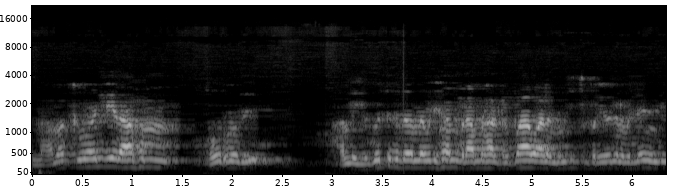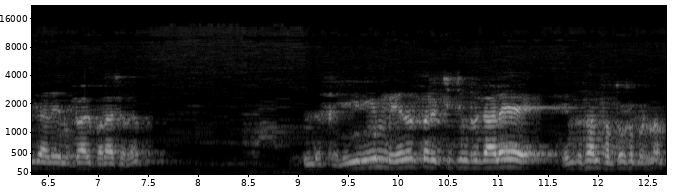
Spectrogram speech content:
நமக்கு வேண்டிய லாபம் போர்வது அந்த யுகத்துக்கு தகுந்தபடிதான் பிராமணால் இருப்பா அவளை நிந்திச்சு பிரயோஜனம் இல்லை நிந்திக்காதே நுட்டாள் பராசரர் இந்த கலியிலையும் வேதத்தை ரட்சிச்சுட்டு இருக்காளே என்றுதான் சந்தோஷப்படலாம்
